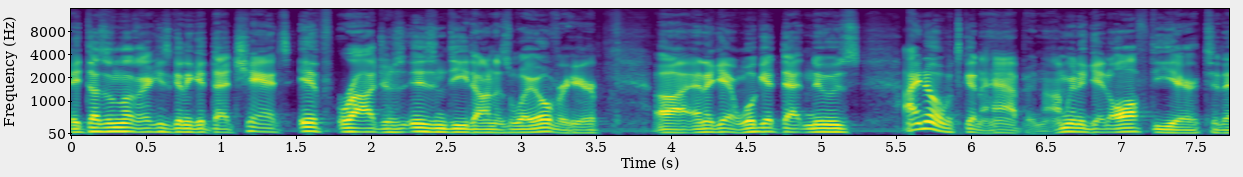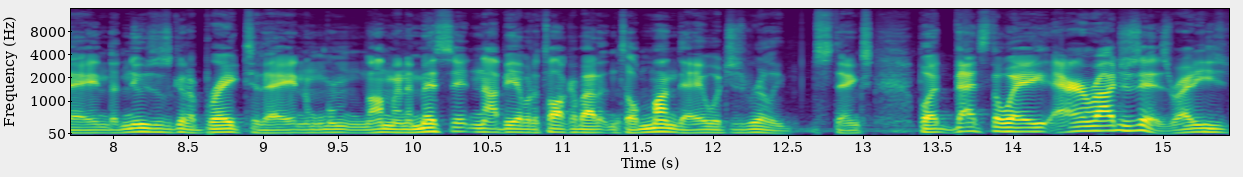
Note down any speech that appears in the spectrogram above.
it doesn't look like he's going to get that chance if Rodgers is indeed on his way over here. Uh, and again, we'll get that news. I know what's going to happen. I'm going to get off the air today, and the news is going to break today, and I'm going to miss it and not be able to talk about it until Monday, which is really stinks. But that's the way Aaron Rodgers is, right? He's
